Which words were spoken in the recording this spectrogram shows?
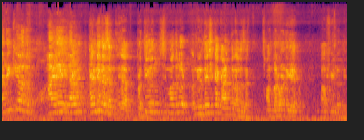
ಅದಕ್ಕೆ ಅವರು ಖಂಡಿತ ಸರ್. ಪ್ರತಿಯೊಂದು ಸಿನಿಮಾದಲ್ಲೂ ನಿರ್ದೇಶಕ ಕಾಣ್ತಾನಲ್ಲ ಸರ್ ಅವ್ನ ಬರವಣಿಗೆ ಆ ಫೀಲ್ ಅಲ್ಲಿ.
